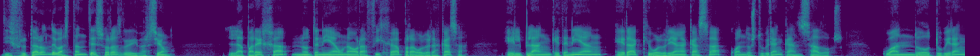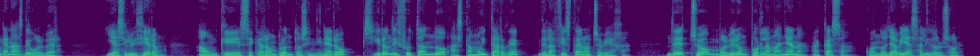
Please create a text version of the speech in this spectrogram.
disfrutaron de bastantes horas de diversión. La pareja no tenía una hora fija para volver a casa, el plan que tenían era que volverían a casa cuando estuvieran cansados, cuando tuvieran ganas de volver. Y así lo hicieron. Aunque se quedaron pronto sin dinero, siguieron disfrutando hasta muy tarde de la fiesta de Nochevieja. De hecho, volvieron por la mañana a casa, cuando ya había salido el sol.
